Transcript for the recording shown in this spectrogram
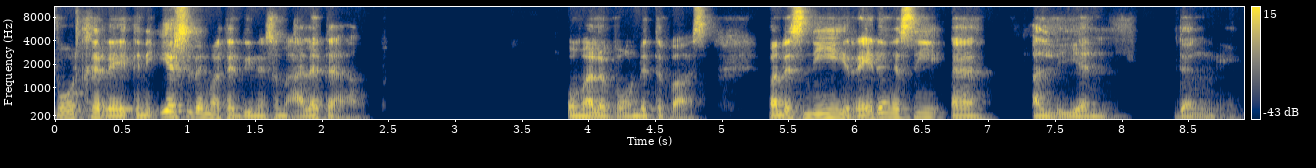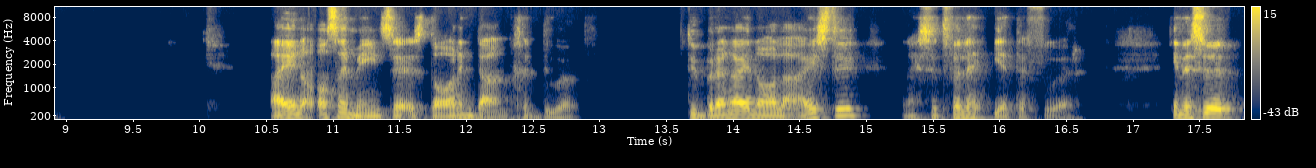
word gered en die eerste ding wat hy doen is om hulle te help om hulle wonde te was. Want dis nie redding is nie 'n alleen ding nie. Hy en al sy mense is daar en dan gedoop. Toe bring hy na hulle huis toe en hy sit vir hulle ete voor. En is so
